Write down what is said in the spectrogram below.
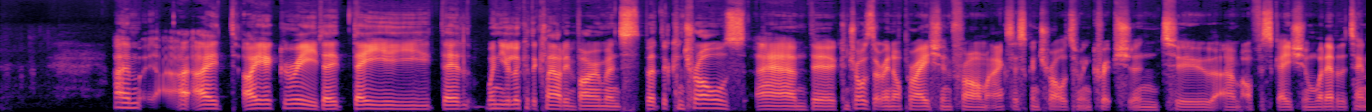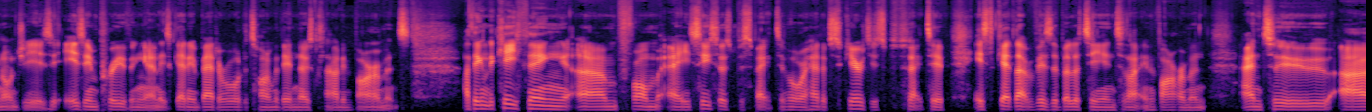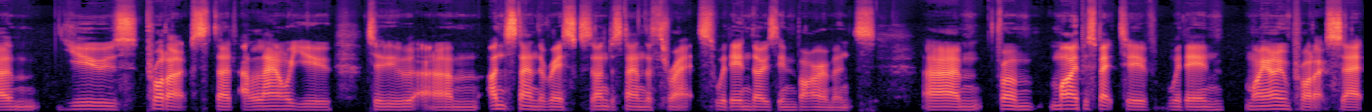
Um, I, I I agree. They they they when you look at the cloud environments, but the controls and the controls that are in operation from access control to encryption to um, obfuscation, whatever the technology is, is improving and it's getting better all the time within those cloud environments. I think the key thing um, from a CISO's perspective or a head of security's perspective is to get that visibility into that environment and to um, use products that allow you to um, understand the risks, understand the threats within those environments. Um, from my perspective, within my own product set,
